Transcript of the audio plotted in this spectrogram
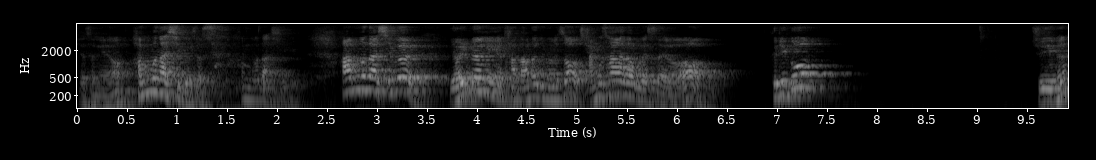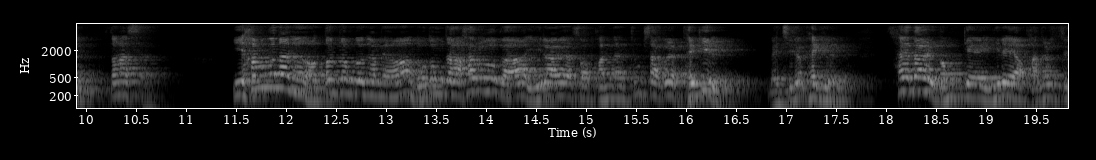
죄송해요. 한 문화씩을 줬어요. 한 문화씩. 한 문화씩을 10명에게 다 나눠주면서 장사하라고 했어요. 그리고 주인은 떠났어요. 이 한 문화는 어떤 정도냐면 노동자 하루가 일하여서 받는 품삯을 100일, 며칠이요? 100일. 세 달 넘게 일해야 받을 수,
